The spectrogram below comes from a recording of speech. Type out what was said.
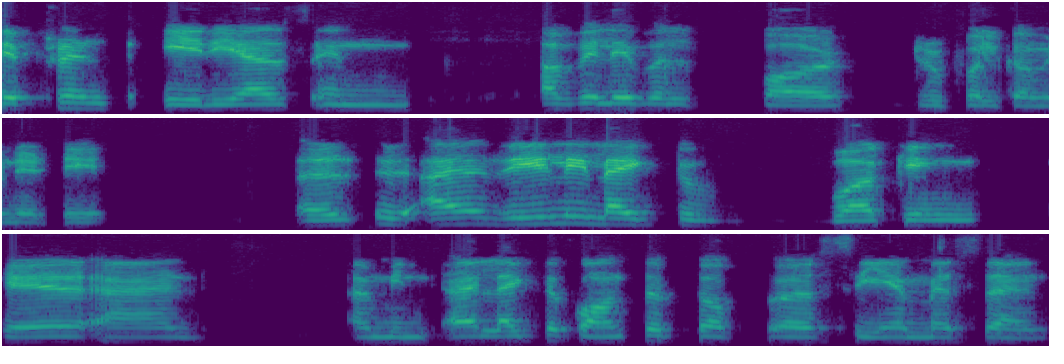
different areas in available for Drupal community. Uh, I really like to working here and I mean, I like the concept of uh, CMS and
